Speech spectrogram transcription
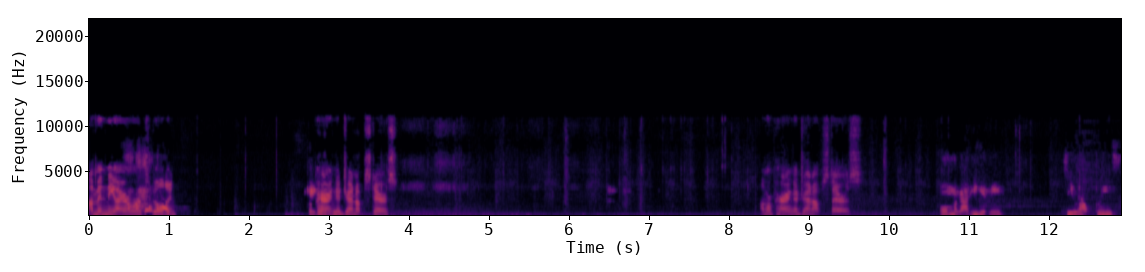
I'm in the Ironworks building, Okay, good, good, a gen upstairs. I'm repairing a gen upstairs. Oh my god, he hit me. Can you help, please?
